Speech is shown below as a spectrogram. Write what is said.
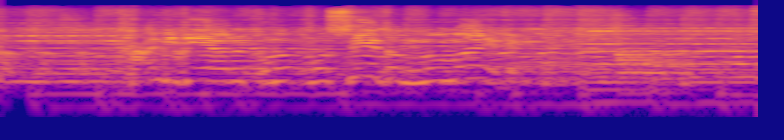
神であるこのポセイドンの前で。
